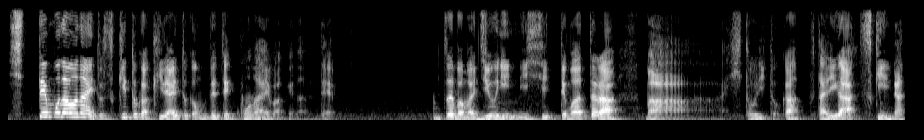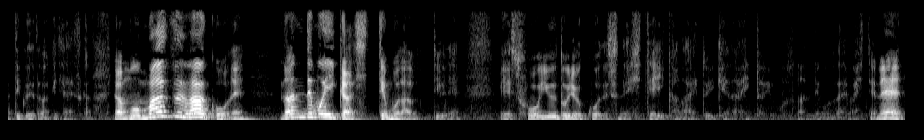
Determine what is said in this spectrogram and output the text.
知ってもらわないと好きとか嫌いとかも出てこないわけなんで、例えばまあ10人に知ってもらったら、まあ、一人とか二人が好きになってくれたわけじゃないですか。だからもうまずはこうね、何でもいいから知ってもらうっていうね、えー、そういう努力をですね、していかないといけないということなんでございましてね。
